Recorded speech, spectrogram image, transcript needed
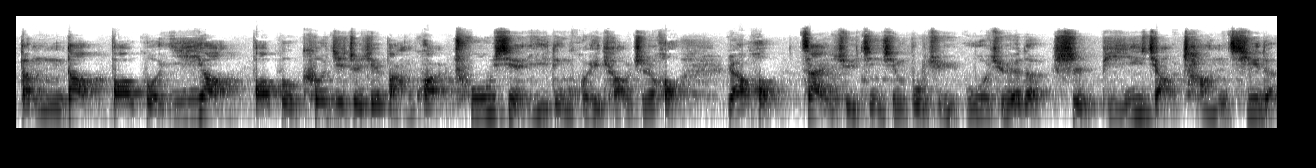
等到包括医药、包括科技这些板块出现一定回调之后，然后再去进行布局，我觉得是比较长期的、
